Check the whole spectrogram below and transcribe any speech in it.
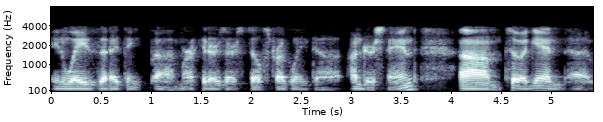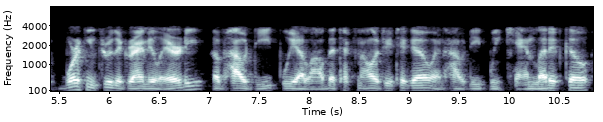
in ways that I think uh, marketers are still struggling to understand. Um, so again, uh, working through the granularity of how deep we allow the technology to go and how deep we can let it go,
